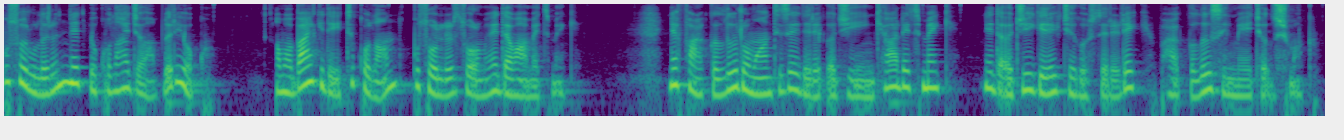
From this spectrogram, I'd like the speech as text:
Bu soruların net ve kolay cevapları yok. Ama belki de etik olan bu soruları sormaya devam etmek. Ne farklılığı romantize ederek acıyı inkar etmek, ne de acıyı gerekçe göstererek farklılığı silmeye çalışmak.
